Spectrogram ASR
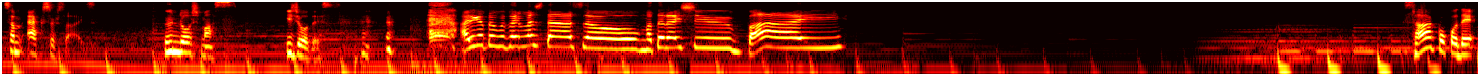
some exercise. 運動します。以上です。ありがとうございました。So また来週。 Bye さあここで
